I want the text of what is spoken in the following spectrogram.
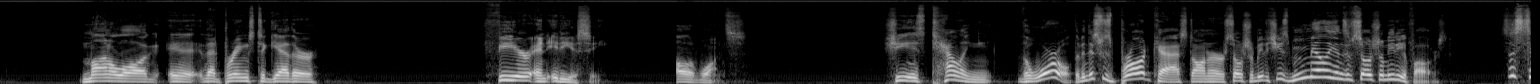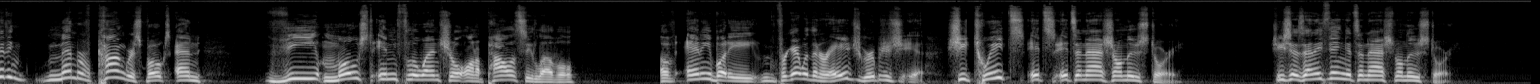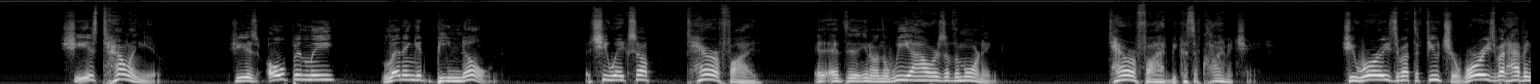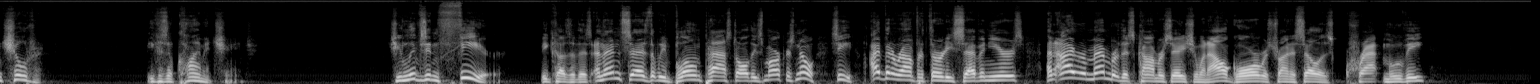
monologue uh, that brings together fear and idiocy all at once. She is telling the world. I mean, this was broadcast on her social media. She has millions of social media followers. She's a sitting member of Congress, folks, and the most influential on a policy level of anybody, forget within her age group. She, she tweets, it's, it's a national news story. She says anything, it's a national news story. She is telling you, she is openly letting it be known that she wakes up terrified at, the, you know, in the wee hours of the morning, terrified because of climate change. She worries about the future, worries about having children because of climate change. She lives in fear because of this, and then says that we've blown past all these markers. No, see, I've been around for 37 years, and I remember this conversation when Al Gore was trying to sell his crap movie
